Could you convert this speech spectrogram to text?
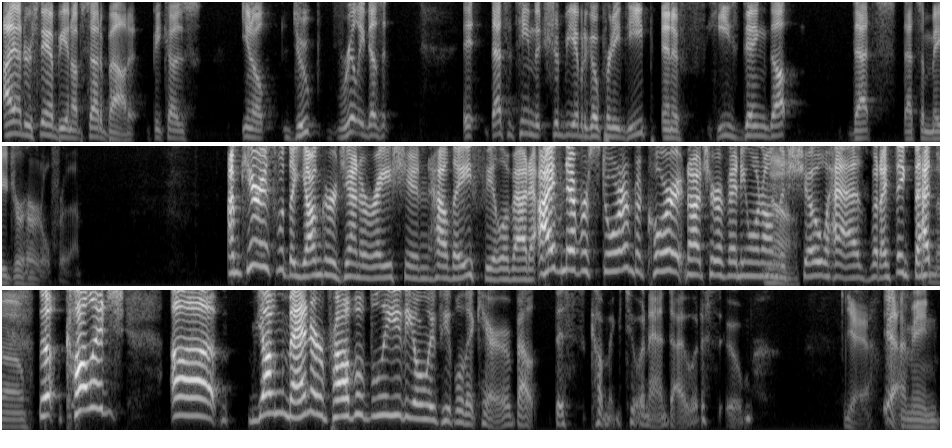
I understand being upset about it because you know Duke really doesn't. It, that's a team that should be able to go pretty deep, and if he's dinged up, that's that's a major hurdle for them. I'm curious with the younger generation how they feel about it. I've never stormed a court. Not sure if anyone on no. the show has, but I think that no. the college uh young men are probably the only people that care about this coming to an end, I would assume. Yeah. Yeah. I mean,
